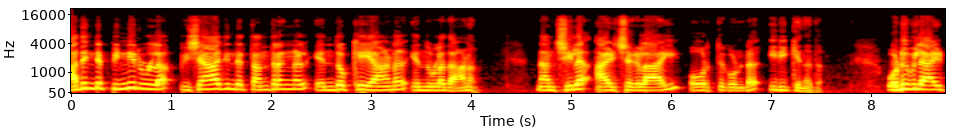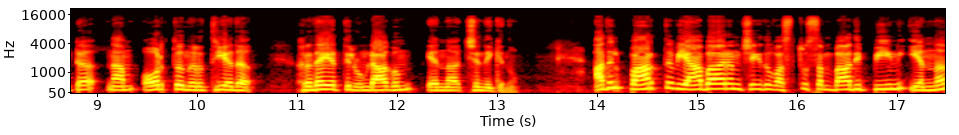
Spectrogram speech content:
അതിന്റെ പിന്നിലുള്ള പിശാജിന്റെ തന്ത്രങ്ങൾ എന്തൊക്കെയാണ് എന്നുള്ളതാണ് നാം ചില ആഴ്ചകളായി ഓർത്തുകൊണ്ട് ഇരിക്കുന്നത്. ഒടുവിലായിട്ട് നാം ഓർത്ത് നിർത്തിയത് ഹൃദയത്തിലുണ്ടാകും എന്ന് ചിന്തിക്കുന്നു. അതിൽ പാർത്ത് വ്യാപാരം ചെയ്ത് വസ്തു സമ്പാദിപ്പീൻ എന്ന്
